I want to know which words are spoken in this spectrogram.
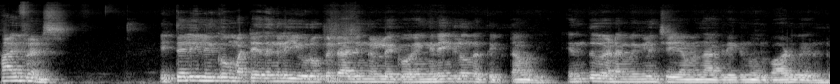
ഹായ് ഫ്രണ്ട്സ് ഇറ്റലിയിലേക്കോ മറ്റേതെങ്കിലും യൂറോപ്യൻ രാജ്യങ്ങളിലേക്കോ എങ്ങനെയെങ്കിലും ഒന്ന് എത്തിപ്പെട്ടാൽ മതി. എന്ത് വേണമെങ്കിലും ചെയ്യാമെന്ന് ആഗ്രഹിക്കുന്ന ഒരുപാട് പേരുണ്ട്.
